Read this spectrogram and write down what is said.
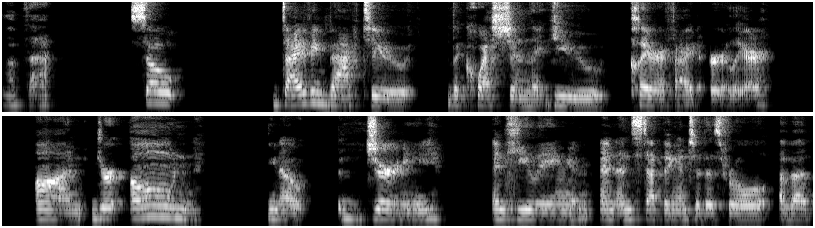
Love that. So, diving back to the question that you clarified earlier on your own, you know, journey and healing and, and, and stepping into this role of a,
